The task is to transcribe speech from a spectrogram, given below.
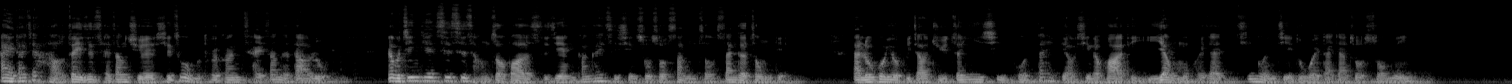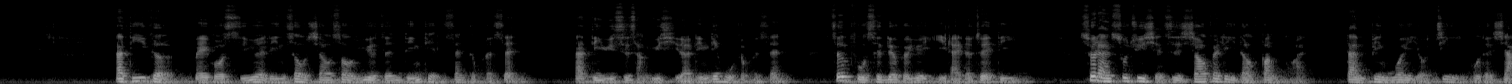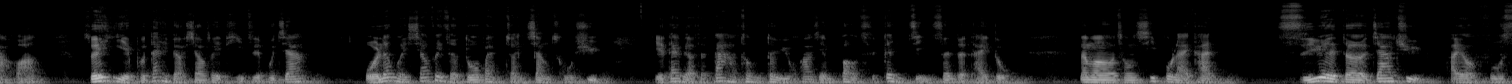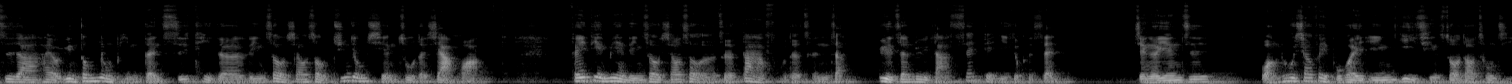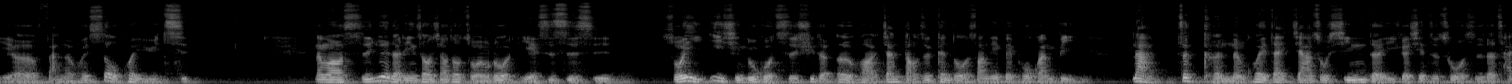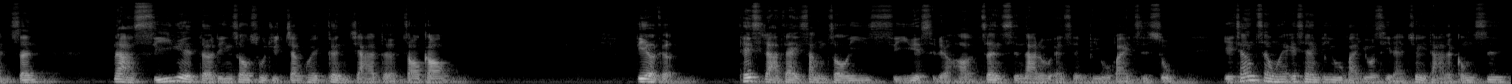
嗨，大家好，这里是财商学，协助我们推宽财商的道路。那么今天是市场周报的时间，刚开始先说说上周三个重点。那如果有比较具争议性或代表性的话题，一样我们会在新闻解读为大家做说明。那第一个，美国十月零售销售月增零点三个 percent，那低于市场预期的零点五个 percent，增幅是六个月以来的最低。虽然数据显示消费力道放缓，但并未有进一步的下滑，所以也不代表消费体质不佳。我认为消费者多半转向储蓄，也代表着大众对于花钱保持更谨慎的态度。那么从细部来看，十月的家具、还有服饰啊，还有运动用品等实体的零售销售均有显著的下滑，非店面零售销售额则大幅的成长，月增率达三点一个 percent。简而言之，网络消费不会因疫情受到冲击而反而会受惠于此。那么十月的零售销售走弱也是事实，所以疫情如果持续的恶化，将导致更多的商店被迫关闭，那这可能会再加速新的一个限制措施的产生，那十一月的零售数据将会更加的糟糕。第二个，Tesla 在上周一十一月十六号正式纳入 S&P 五百指数，也将成为 S M P 五百有史以来最大的公司，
